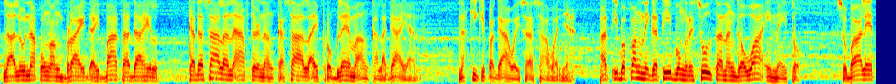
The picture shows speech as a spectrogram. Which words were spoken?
lalo na kung ang bride ay bata dahil kadasalan after ng kasal ay problema ang kalagayan, nakikipag-away sa asawa niya, at iba pang negatibong resulta ng gawain na ito. Subalit,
